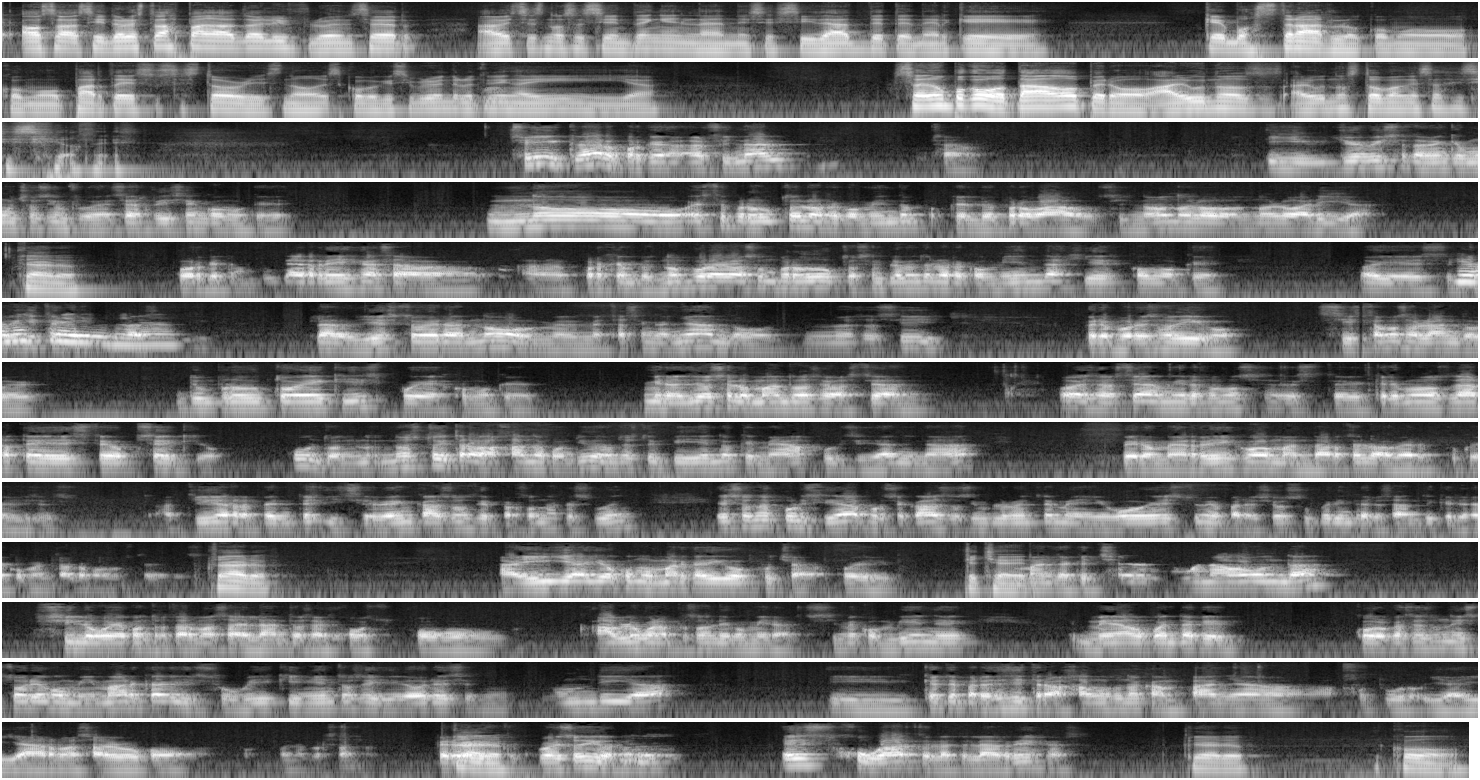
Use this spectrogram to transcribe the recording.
o sea, si no le estás pagando al influencer, a veces no se sienten en la necesidad de tener que que mostrarlo como, como parte de sus stories, ¿no? Es como que simplemente lo tienen ahí y ya. Suena un poco votado, pero algunos, algunos toman esas decisiones. Sí, claro, porque al final, o sea, y yo he visto también que muchos influencers dicen como que no, este producto lo recomiendo porque lo he probado, si no, no lo, no lo haría. Claro. Porque también te arriesgas a, por ejemplo, no pruebas un producto, simplemente lo recomiendas y es como que Oye, si tú dijiste que claro, y esto era, no, me, estás engañando, no es así. Pero por eso digo, si estamos hablando de, un producto X, pues como que, mira, yo se lo mando a Sebastián. Oye, Sebastián, mira, somos, este, queremos darte este obsequio. Punto. No, estoy trabajando contigo, no te estoy pidiendo que me hagas publicidad ni nada, pero me arriesgo a mandártelo a ver tú qué dices. A ti de repente, y se ven casos de personas que suben eso no es publicidad, por si acaso, simplemente me llegó esto y me pareció súper interesante y quería comentarlo con ustedes. Claro. Ahí ya yo como marca digo, pucha, oye, qué chévere. Man, ya qué chévere, buena onda, sí lo voy a contratar más adelante, o sea, o, hablo con la persona y digo, mira, si me conviene, me he dado cuenta que colocaste una historia con mi marca y subí 500 seguidores en un día, y ¿qué te parece si trabajamos una campaña a futuro? Y ahí ya armas algo con, con la persona. Pero por eso digo, es jugártela, te la arriesgas. Claro. Es como.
